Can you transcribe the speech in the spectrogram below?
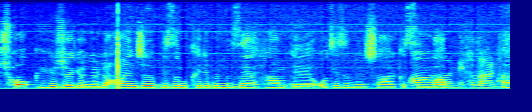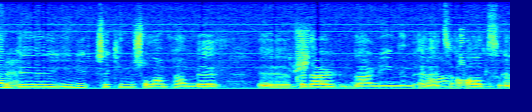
çok yüce gönüllü. Ayrıca bizim klibimize hem e, Otizm'in şarkısından Aa, hem e, yeni çekilmiş olan Pembe e, Kader mi? Derneği'nin evet Aa, alt e,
